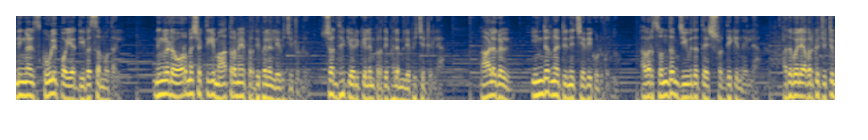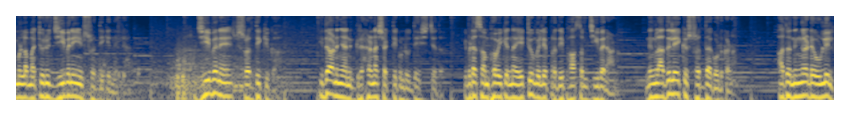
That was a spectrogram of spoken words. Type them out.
നിങ്ങൾ സ്കൂളിൽ പോയ ദിവസം മുതൽ നിങ്ങളുടെ ഓർമ്മശക്തിക്ക് മാത്രമേ പ്രതിഫലം ലഭിച്ചിട്ടുള്ളൂ. ശ്രദ്ധയ്ക്ക് ഒരിക്കലും പ്രതിഫലം ലഭിച്ചിട്ടില്ല. ആളുകൾ ഇന്റർനെറ്റിന് ചെവി കൊടുക്കുന്നു. അവർ സ്വന്തം ജീവിതത്തെ ശ്രദ്ധിക്കുന്നില്ല. അതുപോലെ അവർക്ക് ചുറ്റുമുള്ള മറ്റൊരു ജീവനെയും ശ്രദ്ധിക്കുന്നില്ല. ജീവനെ ശ്രദ്ധിക്കുക. ഇതാണ് ഞാൻ ഗ്രഹണശക്തി കൊണ്ട് ഉദ്ദേശിച്ചത്. ഇവിടെ സംഭവിക്കുന്ന ഏറ്റവും വലിയ പ്രതിഭാസം ജീവനാണ്. നിങ്ങൾ അതിലേക്ക് ശ്രദ്ധ കൊടുക്കണം. അത് നിങ്ങളുടെ ഉള്ളിൽ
